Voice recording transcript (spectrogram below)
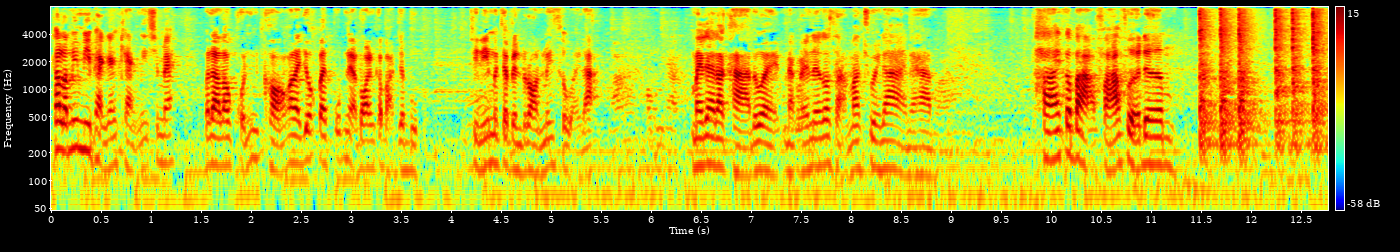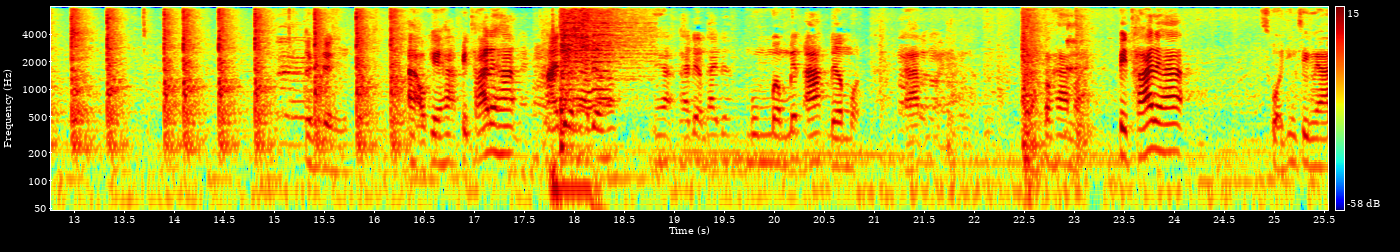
ถ้าเราไม่มีแผ่นแข็งๆนี่ใช่ไหมเวลาเราขนของอะไรยกไปปุ๊บเนี่ยรอนกระบะจะบุบทีนี้มันจะเป็นรอนไม่สวยละอ่าขอบคุณครับไม่ได้ราคาด้วยแม็กไลเนอร์ก็สามารถช่วยได้นะครับ ท้ายกระบะฝาเฟือเดิมดึงๆอะโอเคฮะปิดท้ายเลยฮะท้ายเดิมท้ายเดิมครับเนี่ยฮะท้ายเดิมท้ายเดิมมุมเมิมเม็ดอาร์คเดิมหมดครับหน่อยนะครับต้องห้ามหน่อยปิดท้ายเลยฮะสวยจริงๆนะ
